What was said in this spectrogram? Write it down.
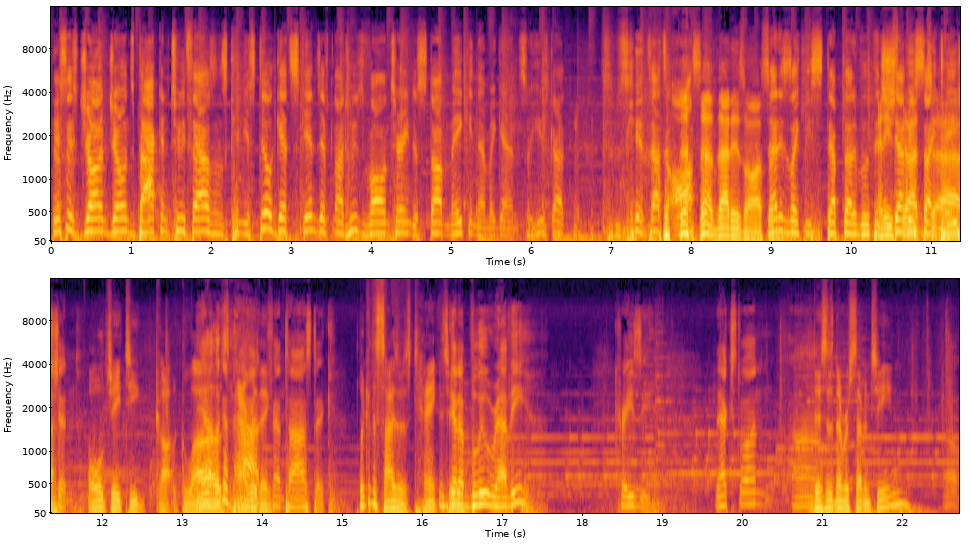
This is John Jones back in 2000s. Can you still get skins? If not, who's volunteering to stop making them again? So he's got some skins. That's awesome. that is awesome. that is like he stepped out of with the and he's Chevy got, uh, Citation. old JT go- gloves, yeah, look at that. everything. Fantastic. Look at the size of his tank. He's too. got a blue Revy. Crazy. Next one. Um, This is number 17 Oh,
